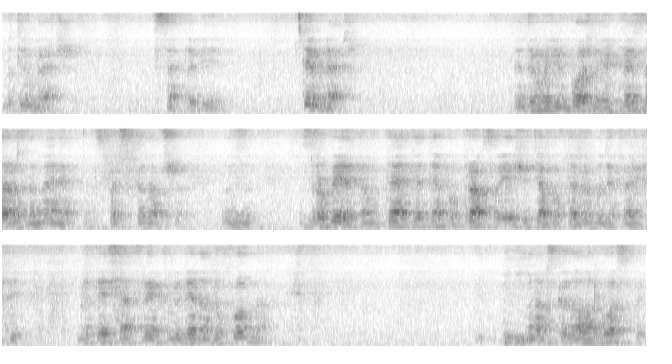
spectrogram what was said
бо ти вмреш. Все, тобі. Ти вмреш. Я думаю, Боже, якби зараз до мене Господь сказав, що зроби там те, те, те, поправ своє життя, бо в тебе буде перехід. Брати і сестри, як людина духовна, вона б сказала, Господи,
